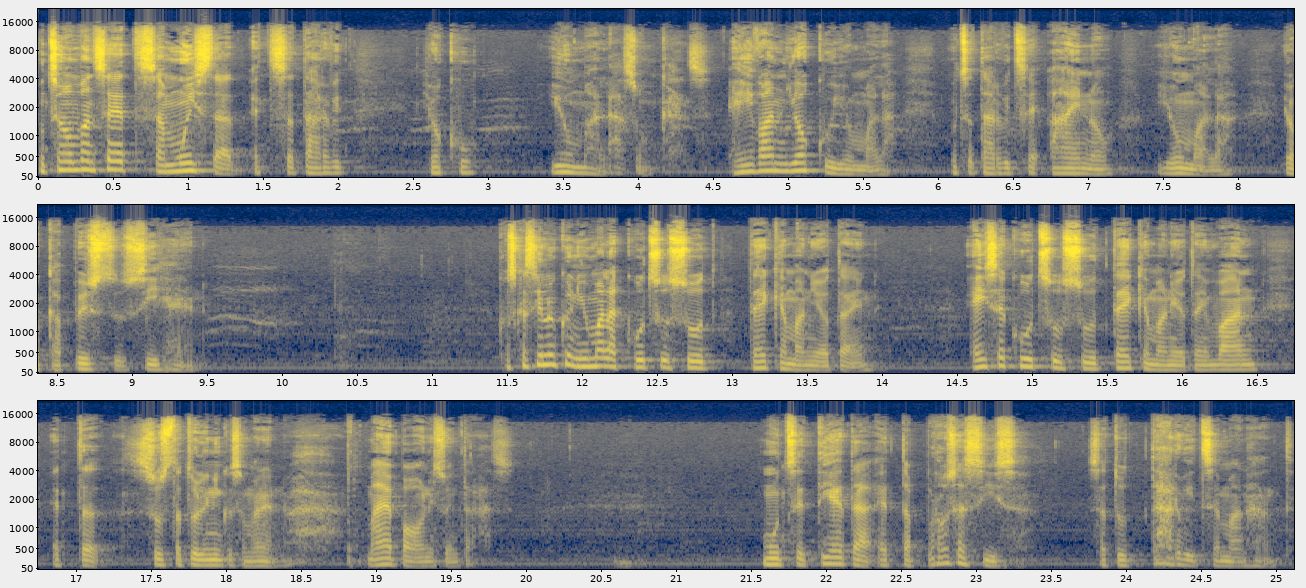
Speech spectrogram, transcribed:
Mutta se on vain se, että sä muistat, että sä tarvit joku Jumala sun kanssa. Ei vain joku Jumala, mutta sä tarvitset ainoa Jumala, joka pystyy siihen. Koska silloin kun Jumala kutsuu sut tekemään jotain, ei se kutsu sut tekemään jotain, vaan että susta tuli niin semmoinen, mä epäonnistuin taas. Mutta se tietää, että prosessissa sä tulet tarvitsemaan häntä.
